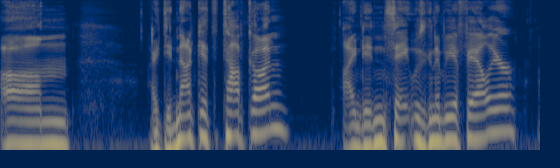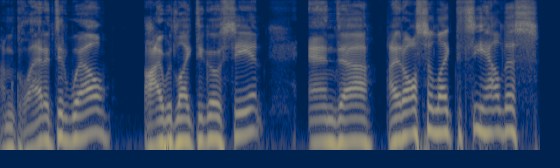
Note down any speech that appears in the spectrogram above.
Um, I did not get the Top Gun. I didn't say it was going to be a failure. I'm glad it did well. I would like to go see it. And uh, I'd also like to see how this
